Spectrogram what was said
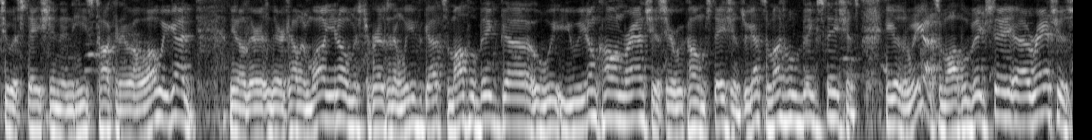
to a station and he's talking about well we got you know they're they're telling well you know Mr. President we've got some awful big uh, we we don't call them ranches here we call them stations we got some awful big stations he goes we got some awful big sta- uh, ranches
